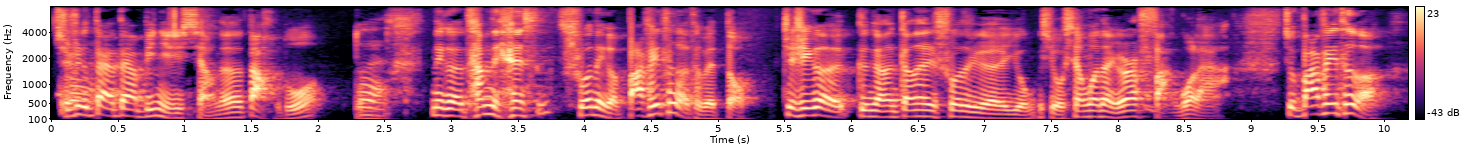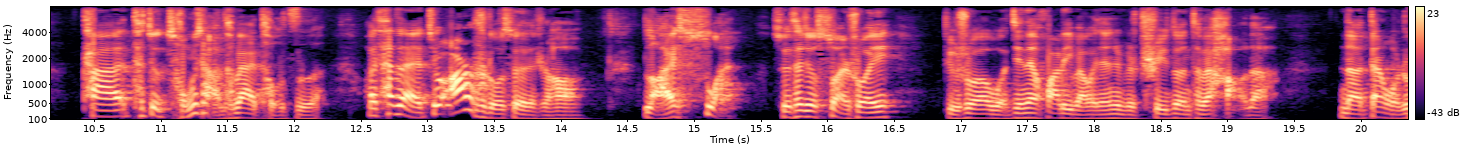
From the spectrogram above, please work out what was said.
其实这个代价比你想的大好多。对，那个他们那天说那个巴菲特特别逗，这是一个跟刚刚才说的这个有有相关，但有点反过来啊。就巴菲特他他就从小特别爱投资，后来他在就二十多岁的时候老爱算，所以他就算说，哎，比如说我今天花了一百块钱，就比如吃一顿特别好的，那但是我这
